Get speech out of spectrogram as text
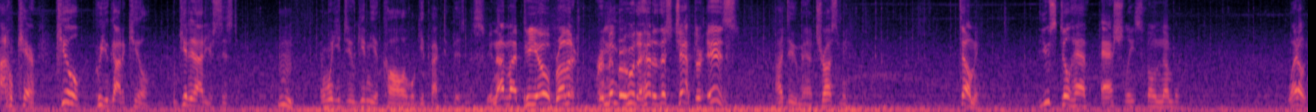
I don't care. Kill who you gotta kill, but get it out of your system. Hmm. And when you do, give me a call and we'll get back to business. You're not my P.O., brother. Remember who the head of this chapter is. I do, man. Trust me. Tell me, do you still have Ashley's phone number? Why don't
